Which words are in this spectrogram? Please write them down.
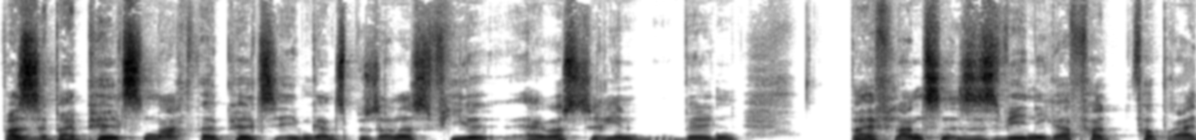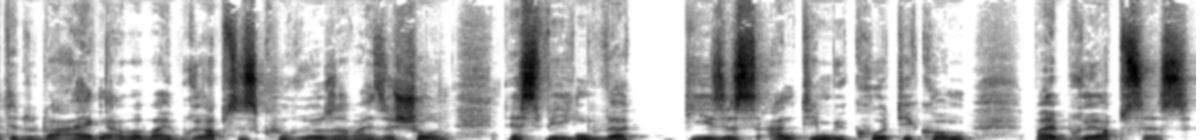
Was es bei Pilzen macht, weil Pilze eben ganz besonders viel Ergosterin bilden. Bei Pflanzen ist es weniger ver verbreitet oder Algen, aber bei Bryopsis kurioserweise schon. Deswegen wirkt dieses Antimykotikum bei Bryopsis.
